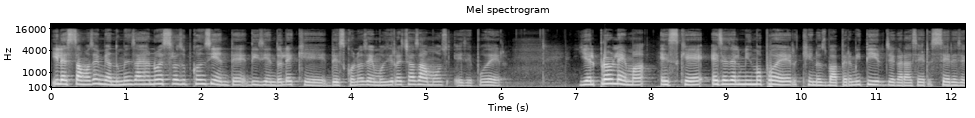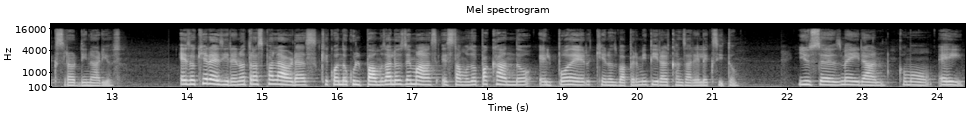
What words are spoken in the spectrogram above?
y le estamos enviando un mensaje a nuestro subconsciente diciéndole que desconocemos y rechazamos ese poder. Y el problema es que ese es el mismo poder que nos va a permitir llegar a ser seres extraordinarios. Eso quiere decir, en otras palabras, que cuando culpamos a los demás estamos opacando el poder que nos va a permitir alcanzar el éxito. Y ustedes me dirán como, hey,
